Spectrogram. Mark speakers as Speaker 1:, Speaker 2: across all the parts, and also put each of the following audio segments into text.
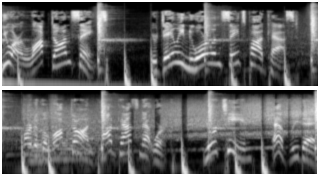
Speaker 1: You are Locked On Saints, your daily New Orleans Saints podcast, part of the Locked On Podcast Network. Your team every day.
